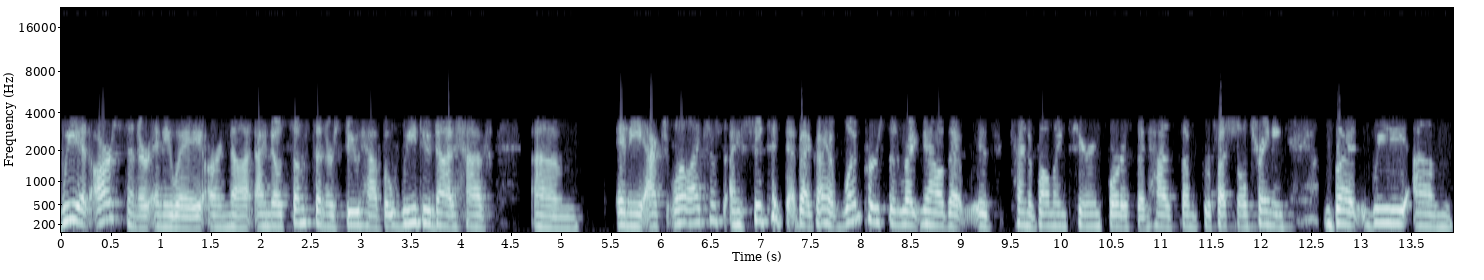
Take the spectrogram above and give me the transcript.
we at our center anyway are not. I know some centers do have, but we do not have um, any actual. Well, I just I should take that back. I have one person right now that is kind of volunteering for us that has some professional training, but we. Um,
